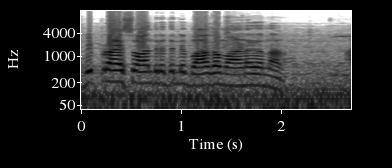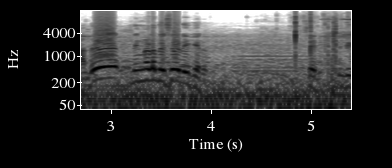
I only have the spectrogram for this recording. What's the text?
അഭിപ്രായ സ്വാതന്ത്ര്യത്തിന്റെ ഭാഗമാണ് എന്നാണ്. അത് നിങ്ങൾ നിഷേധിക്കരുത്. ശരി.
